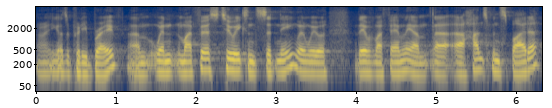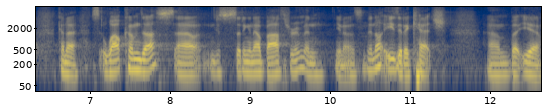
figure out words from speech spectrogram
all right, you guys are pretty brave. Um, when my first two weeks in Sydney, when we were there with my family, um, a, a huntsman spider kind of welcomed us, uh, just sitting in our bathroom, and you know they're not easy to catch. Um, but yeah,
